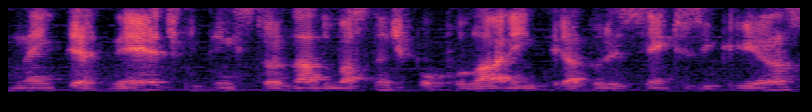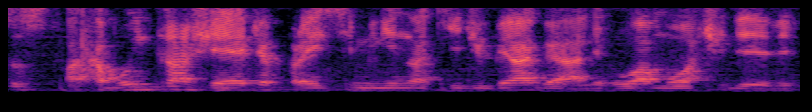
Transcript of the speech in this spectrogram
na internet que tem se tornado bastante popular entre adolescentes e crianças, acabou em tragédia para esse menino aqui de BH, levou à morte dele.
